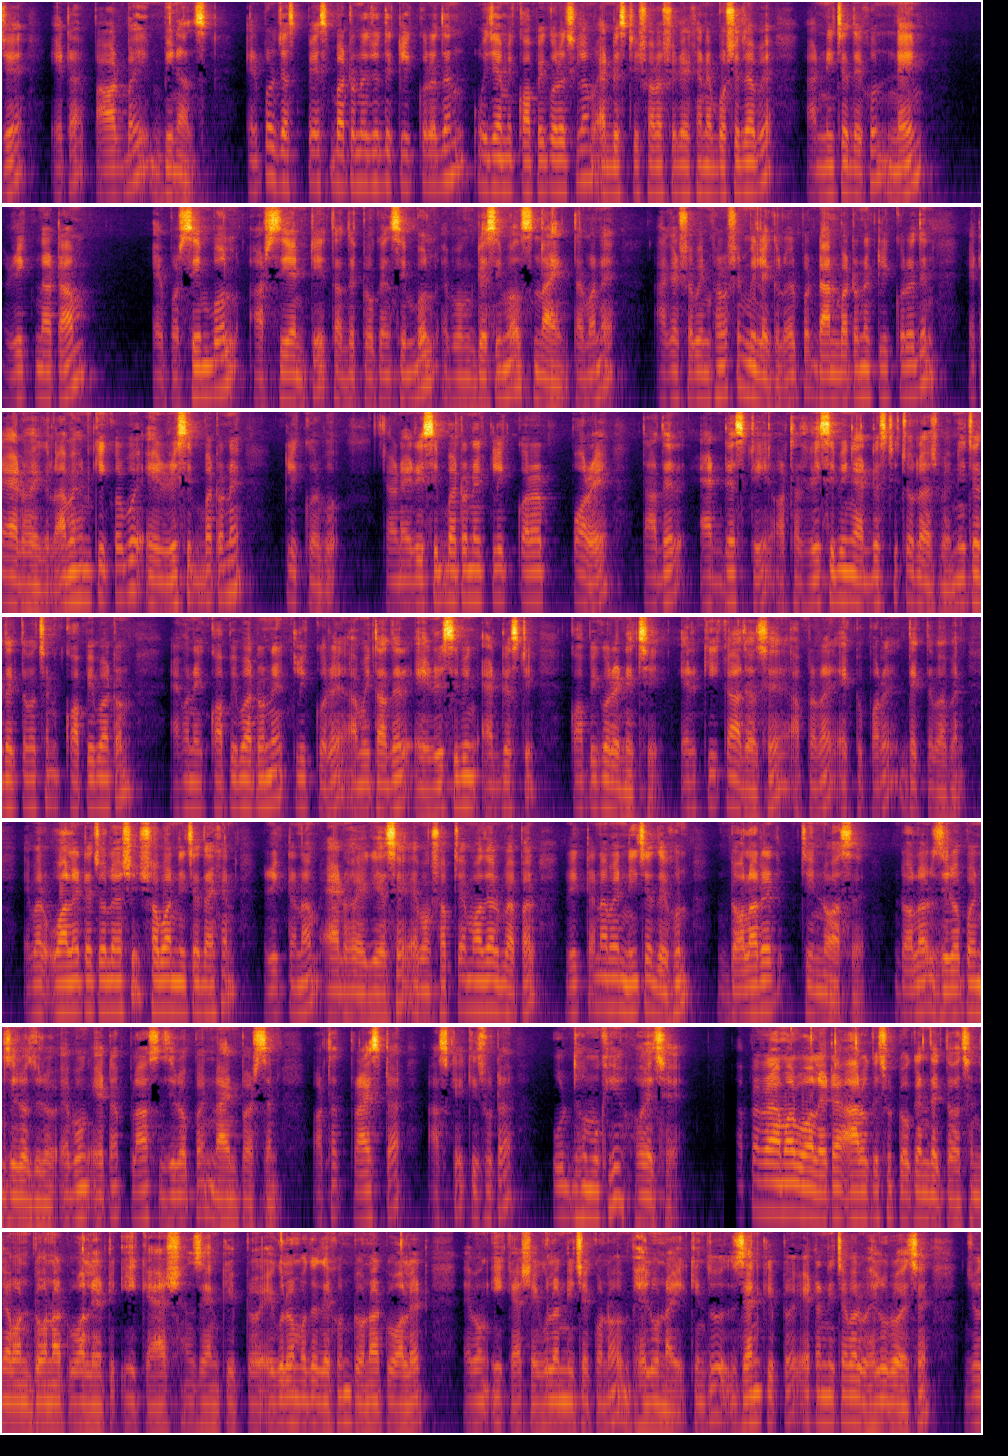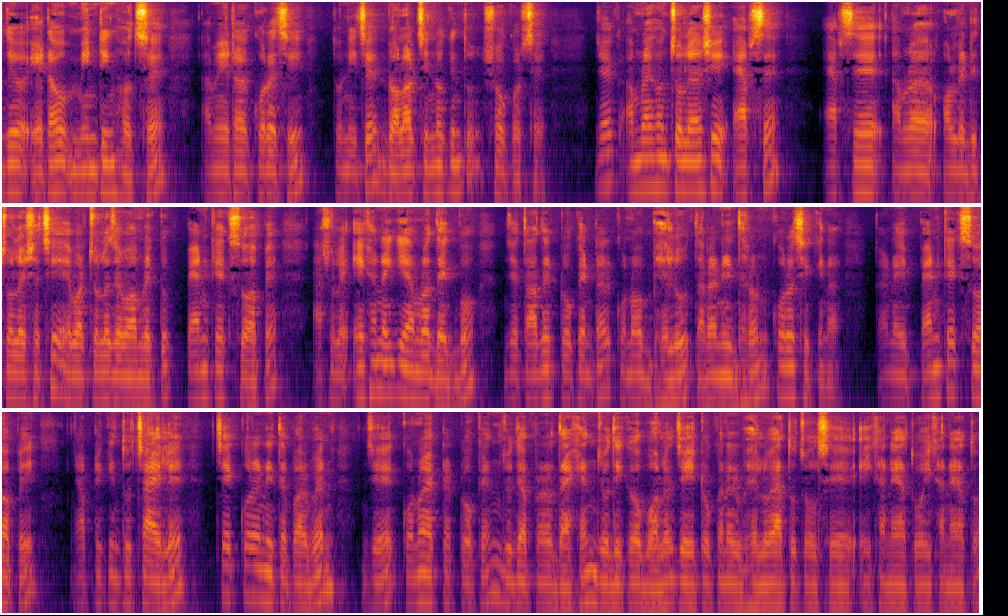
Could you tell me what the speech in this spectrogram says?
যে এটা পাওয়ার্ড বাই বিনান্স এরপর জাস্ট পেস্ট বাটনে যদি ক্লিক করে দেন, ওই যে আমি কপি করেছিলাম অ্যাড্রেসটি সরাসরি এখানে বসে যাবে। আর নিচে দেখুন নেম রিকনাটাম এরপর সিম্বল আর সিএনটি তাদের টোকেন সিম্বল এবং ডেসিমালস নাইন তার মানে আগের সব ইনফরমেশন মিলে গেল। এরপর ডান বাটনে ক্লিক করে দিন, এটা অ্যাড হয়ে গেল। আমি এখন কী করব? এই রিসিভ বাটনে ক্লিক করব। কারণ এই রিসিভ বাটনে ক্লিক করার পরে তাদের অ্যাড্রেসটি অর্থাৎ রিসিভিং অ্যাড্রেসটি চলে আসবে। নিচে দেখতে পাচ্ছেন কপি বাটন এখন এই কপি বাটনে ক্লিক করে আমি তাদের এই রিসিভিং অ্যাড্রেসটি কপি করে নিচ্ছি। এর কি কাজ আছে আপনারা একটু পরে দেখতে পাবেন। এবার ওয়ালেটে চলে আসি। সবার নিচে দেখেন রিক্টা নাম অ্যাড হয়ে গিয়েছে এবং সবচেয়ে মজার ব্যাপার, রিক্টা নামের নিচে দেখুন ডলারের চিহ্ন আছে। Dollar zero point zero zero এবং এটা plus zero point nine percent অর্থাৎ প্রাইসটা আজকে কিছুটা ঊর্ধ্বমুখী হয়েছে। আপনারা আমার ওয়ালেটে আরও কিছু টোকেন দেখতে পাচ্ছেন, যেমন ডোনাট ওয়ালেট ই ক্যাশ জেন ক্রিপ্টো এগুলোর মধ্যে দেখুন ডোনাট ওয়ালেট এবং ই ক্যাশ এগুলোর নিচে কোনো ভ্যালু নাই। কিন্তু জেন ক্রিপ্টো এটার নিচে আবার ভ্যালু রয়েছে। যদিও এটাও মিন্টিং হচ্ছে, আমি এটা করেছি, তো নিচে ডলার চিহ্ন কিন্তু শো করছে। যাই আমরা এখন চলে আসি অ্যাপসে অ্যাপসে আমরা অলরেডি চলে এসেছি। এবার চলে যাব আমরা একটু প্যানকেক সোয়াপে আসলে এখানে গিয়ে আমরা দেখব যে তাদের টোকেনটার কোনো ভ্যালু তারা নির্ধারণ করেছে কিনা। কারণ এই প্যানকেক সোয়াপে আপনি কিন্তু চাইলে চেক করে নিতে পারবেন যে কোনো একটা টোকেন যদি আপনারা দেখেন, যদি কেউ বলে যে এই টোকেনের ভ্যালু এত চলছে, এইখানে এত এইখানে এত,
